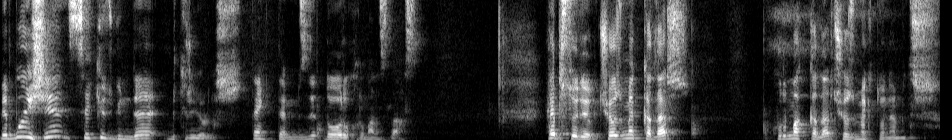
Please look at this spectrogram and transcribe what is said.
ve bu işi 8 günde bitiriyorlar. Denklemimizi doğru kurmanız lazım. Hep söylüyorum çözmek kadar kurmak kadar çözmek de önemlidir.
